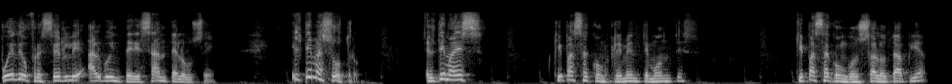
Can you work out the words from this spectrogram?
puede ofrecerle algo interesante a la UC. El tema es otro. El tema es, ¿qué pasa con Clemente Montes? ¿Qué pasa con Gonzalo Tapia?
